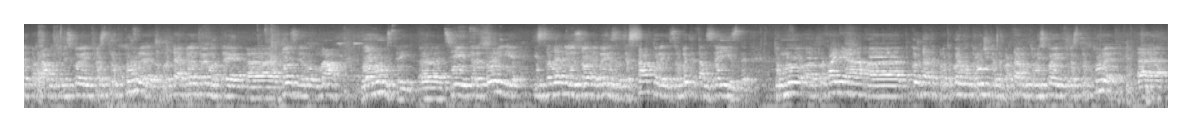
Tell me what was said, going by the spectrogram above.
департаменту міської інфраструктури про те, аби отримати е, дозвіл на благоустрій е, цієї території із зеленої зони вирізати сакури і зробити там заїзди. Тому е, прохання е, також дати протокольне доручення департаменту міської інфраструктури е,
